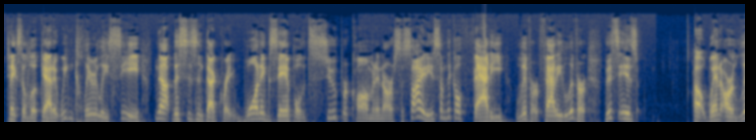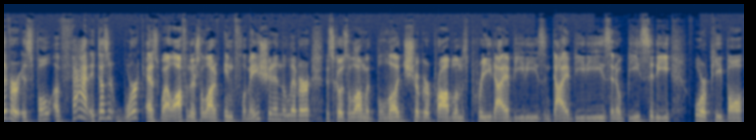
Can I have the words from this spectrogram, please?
takes a look at it, we can clearly see now this isn't that great. One example that's super common in our society is something called fatty liver. Fatty liver. This is uh, when our liver is full of fat, it doesn't work as well. Often there's a lot of inflammation in the liver. This goes along with blood sugar problems, pre-diabetes and diabetes and obesity for people.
